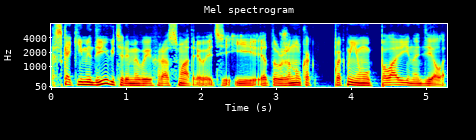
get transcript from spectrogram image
с какими двигателями вы их рассматриваете, и это уже, ну, как как минимум половина дела.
